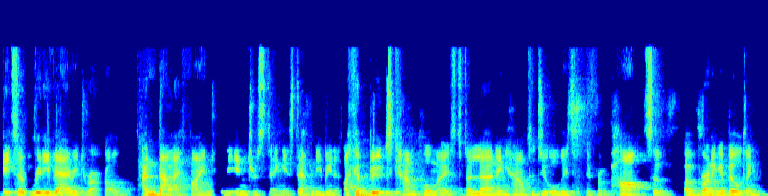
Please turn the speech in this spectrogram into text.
It's a really varied role, and that yeah. I find really interesting. It's definitely been like a boot camp almost for learning how to do all these different parts of of running a building.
